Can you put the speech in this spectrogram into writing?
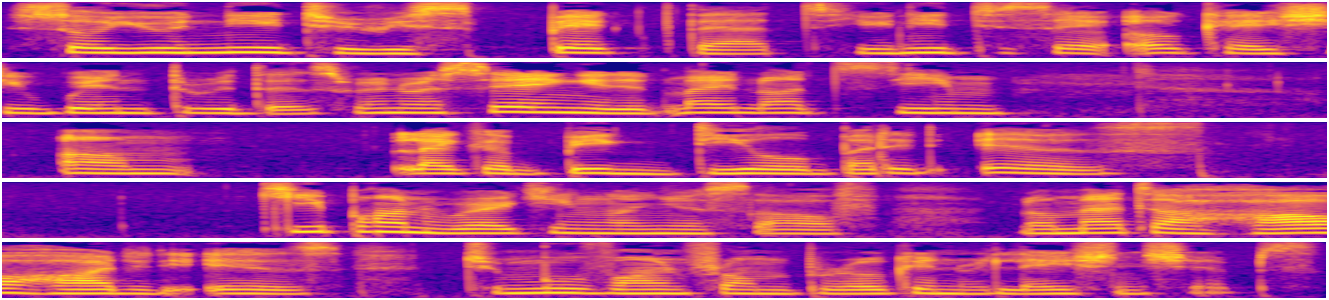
So you need to respect that. You need to say, okay, she went through this. When we're saying it, it might not seem um like a big deal, but it is. Keep on working on yourself, no matter how hard it is to move on from broken relationships.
